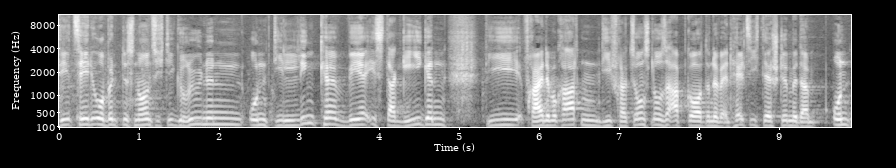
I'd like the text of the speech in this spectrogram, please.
Die CDU, BÜNDNIS 90 die GRÜNEN und DIE LINKE. Wer ist dagegen? Die Freien Demokraten, die fraktionslose Abgeordnete. Wer enthält sich der Stimme? Und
